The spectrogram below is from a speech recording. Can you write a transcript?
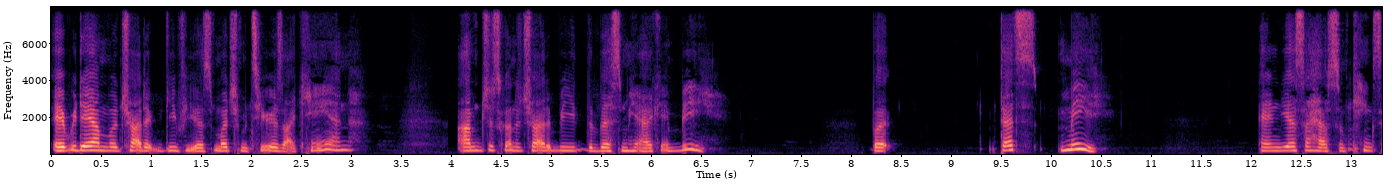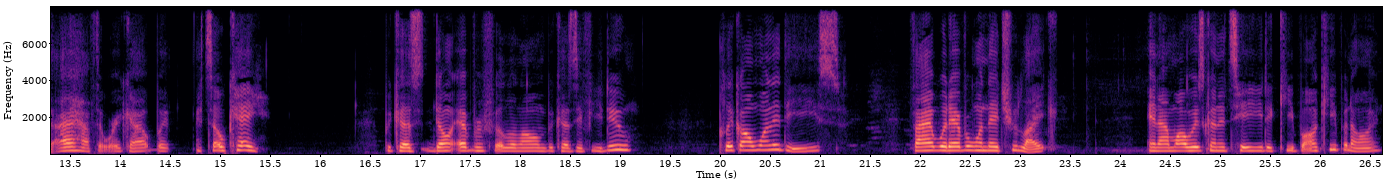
Every day I'm going to try to give you as much material as I can. I'm just going to try to be the best me I can be. But that's me. And yes, I have some kinks I have to work out, but it's okay. Because don't ever feel alone, because if you do, click on one of these, find whatever one that you like, And I'm always going to tell you to keep on keeping on,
